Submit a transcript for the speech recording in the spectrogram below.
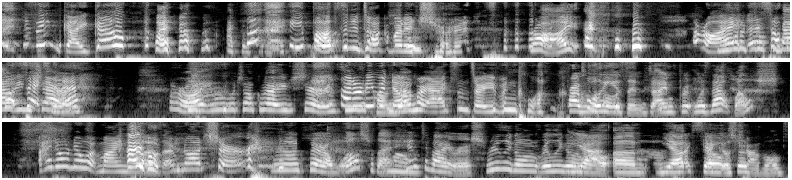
you say Geico? he pops in to talk about insurance. right. All right. Let's talk about, about insurance. All right, we will talk about insurance? I don't even know if our accents are even close. Probably isn't. I'm. Was that Welsh? I don't know what mine was. I'm not sure. I'm not sure. Welsh with a oh. hint of Irish. Really going, really going yeah. well. Um, uh, yep. So, so traveled.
